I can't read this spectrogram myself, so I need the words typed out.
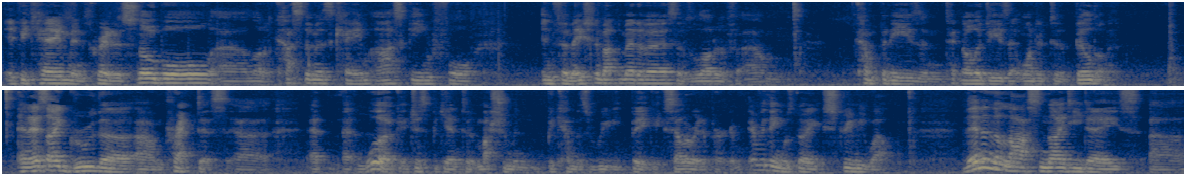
It became and created a snowball. Uh, a lot of customers came asking for information about the metaverse. There was a lot of um, companies and technologies that wanted to build on it. And as I grew the um, practice uh, at, at work, it just began to mushroom and become this really big accelerator program. Everything was going extremely well. Then in the last 90 days, uh,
